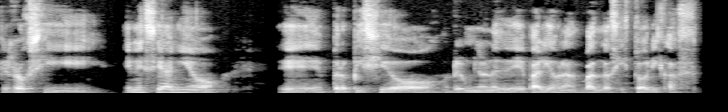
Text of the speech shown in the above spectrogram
El Roxy en ese año eh, propició reuniones de varias bandas históricas.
